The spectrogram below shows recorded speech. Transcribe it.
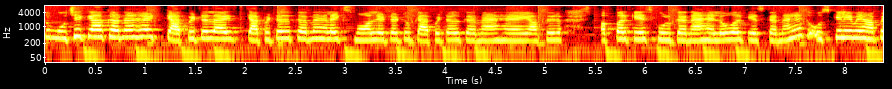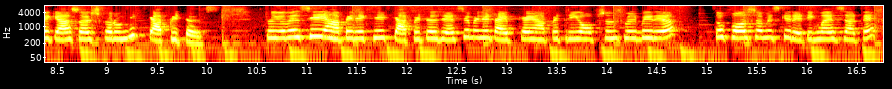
तो मुझे क्या करना है? कैपिटलाइज कैपिटल करना है like small letter to capital करना है, या फिर अपर केस फुल करना है लोअर केस करना है तो उसके लिए मैं यहाँ पे क्या सर्च करूँगी? कैपिटल्स तो यू विल सी यहाँ पे देखिए कैपिटल जैसे मैंने टाइप किया, यहाँ पे थ्री ऑप्शन विल भी दिया तो फ़र्स्ट हम इसके रेटिंग वाइज जाते हैं।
